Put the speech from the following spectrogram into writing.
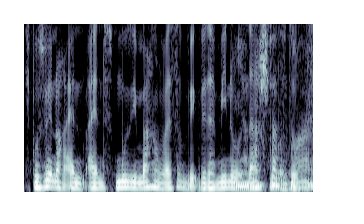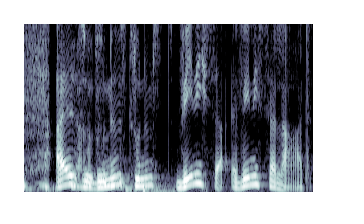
Ich muss mir noch einen, einen Smoothie machen, weißt du, Vitamine und Ja, mach Naschen und so. mal. Also, Ja, du nimmst, du nimmst wenig, wenig Salat,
